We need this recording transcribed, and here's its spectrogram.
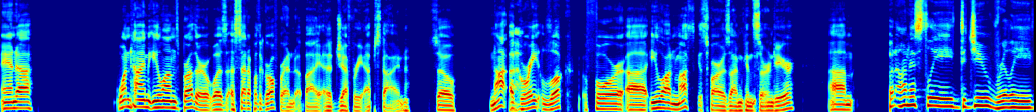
And uh, one time, Elon's brother was uh, set up with a girlfriend by uh, Jeffrey Epstein. So, not a great look for uh, Elon Musk, as far as I'm concerned here. Um, But honestly, did you really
